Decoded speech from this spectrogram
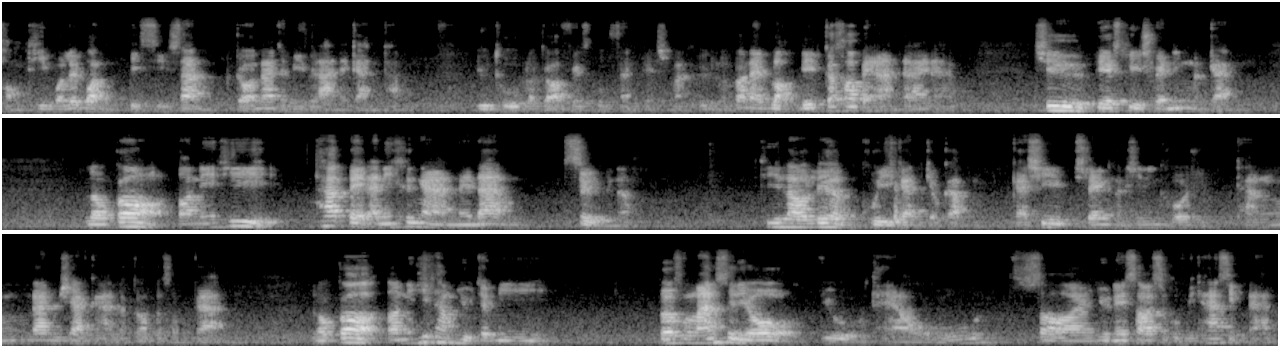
ของทีมวอลเลย์บอลปิดซีซั่นก็น่าจะมีเวลาในการทำ YouTube แล้วก็ Facebook Fanpage มากขึ้น แล้วก็ในบล็อกดิสก็เข้าไปอ่านได้นะครับ ชื่อ PXP Training เหมือนกัน แล้วก็ตอนนี้ที่ถ้าเป็นอันนี้คืองานในด้านสื่อเนาะที่เล่าเรื่องคุยกันเกี่ยวกับอาชีพ Strength Conditioning Coach ทั้งด้านวิชาการแล้วก็ประสบการณ์ แล้วก็ตอนนี้ที่ทำอยู่จะมี Performance Studio อยู่แถวซอยอยู่ในซอยสุขุมวิท50 นะครับ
